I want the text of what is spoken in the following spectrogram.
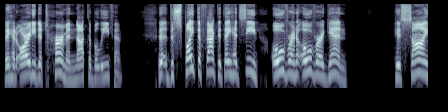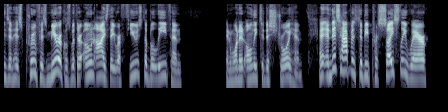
They had already determined not to believe him. Despite the fact that they had seen over and over again his signs and his proof, his miracles with their own eyes, they refused to believe him and wanted only to destroy him. And, and, this happens to be precisely where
